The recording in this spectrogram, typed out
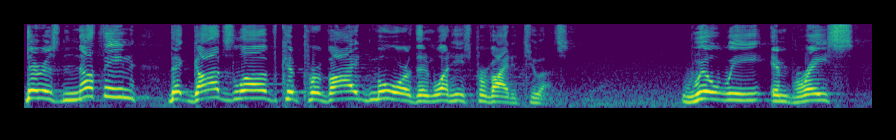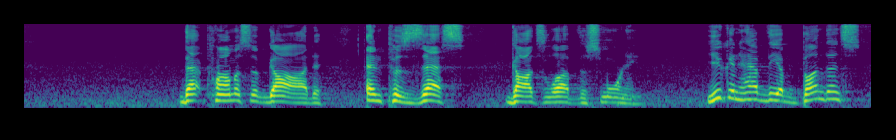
There is nothing that God's love could provide more than what He's provided to us. Will we embrace that promise of God and possess God's love this morning? You can have the abundance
